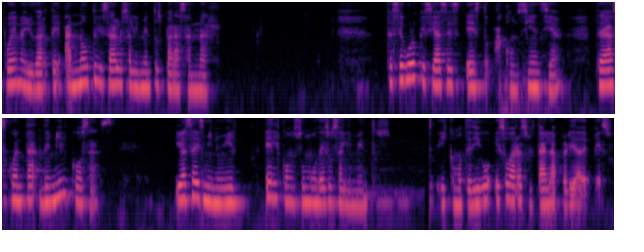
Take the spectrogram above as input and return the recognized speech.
pueden ayudarte a no utilizar los alimentos para sanar. Te aseguro que si haces esto a conciencia, te das cuenta de mil cosas y vas a disminuir el consumo de esos alimentos y como te digo, eso va a resultar en la pérdida de peso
